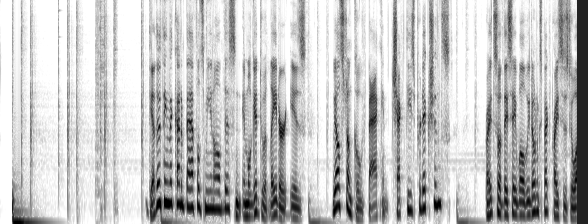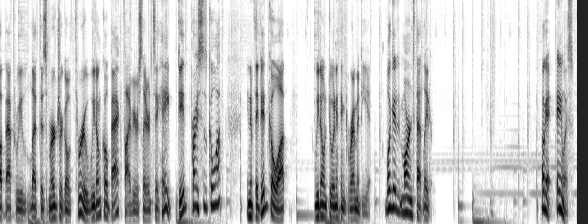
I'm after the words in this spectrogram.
The other thing that kind of baffles me in all of this, and, we'll get to it later, is we also don't go back and check these predictions right? So if they say, well, we don't expect prices to go up after we let this merger go through, we don't go back five years later and say, hey, did prices go up? And if they did go up, we don't do anything to remedy it. We'll get more into that later. Okay, anyways,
